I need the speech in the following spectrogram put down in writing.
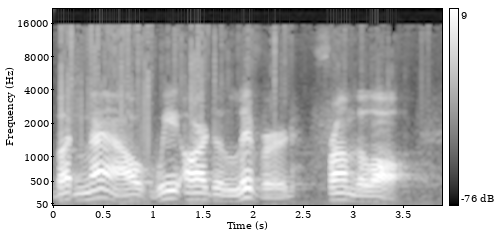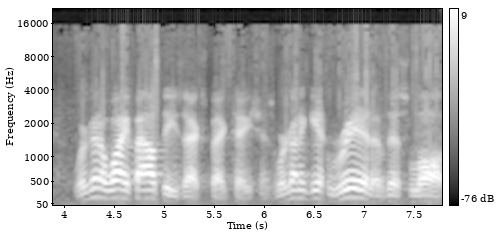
But now we are delivered from the law. We're going to wipe out these expectations. We're going to get rid of this law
